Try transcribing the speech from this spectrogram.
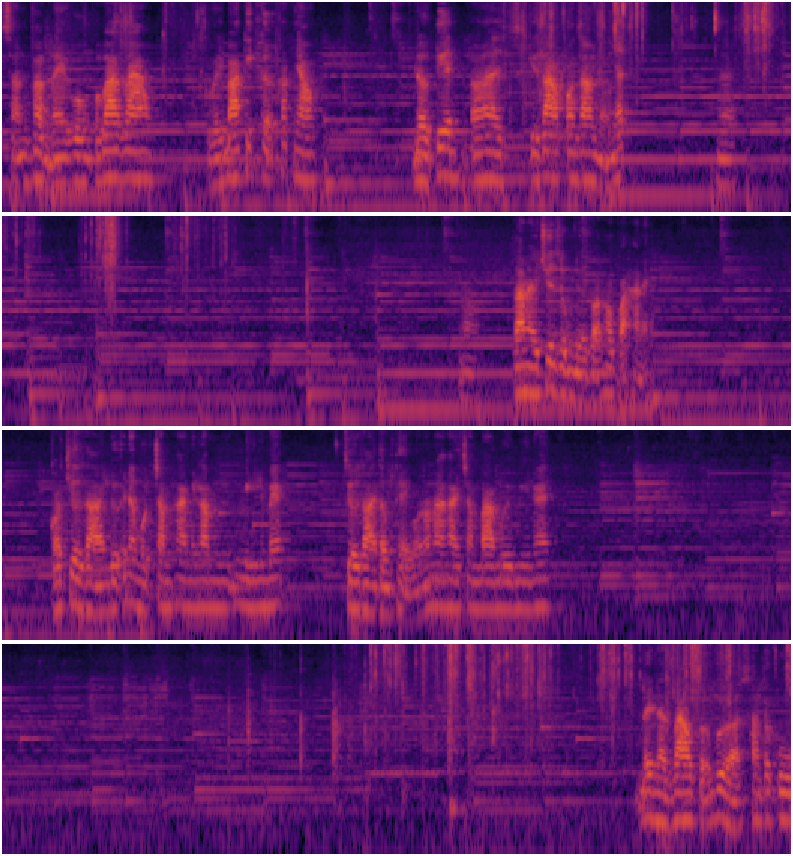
Sản phẩm này gồm có 3 dao với ba kích cỡ khác nhau đầu tiên, đó là cái dao, con dao nhỏ nhất Đây. Đó. dao này chuyên dùng để gọt hoa quả này có chiều dài lưỡi là 125 mm chiều dài tổng thể của nó là 230 mm đây là dao cỡ vừa Santoku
